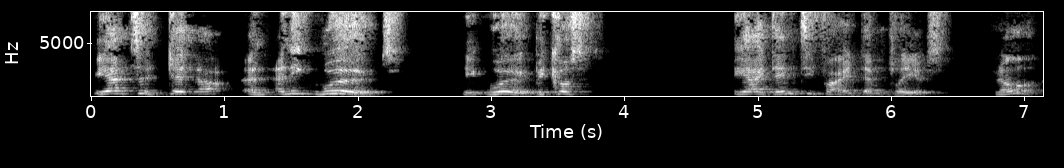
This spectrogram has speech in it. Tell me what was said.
He had to get that, and and it worked. It worked because he identified them players. You know,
